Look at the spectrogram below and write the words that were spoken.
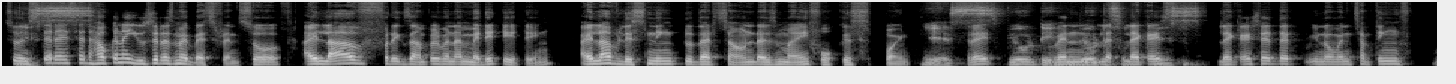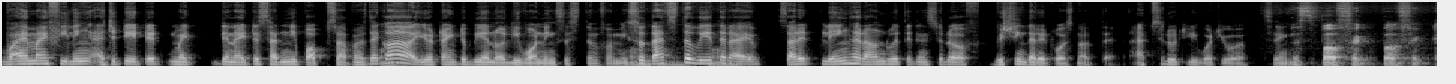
So yes. instead i said how can i use it as my best friend? So i love for example when i'm meditating I love listening to that sound as my focus point. Yes. Right. Beauty. When Beautiful. like I like I said that you know when something why am I feeling agitated? My tinnitus suddenly pops up. I was like, mm. ah, oh. oh, you're trying to be an early warning system for me. So mm-hmm, that's the way oh. that mm-hmm. I've started playing around with it instead of wishing that it was not there. Absolutely what you were saying. That's perfect. Perfect.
